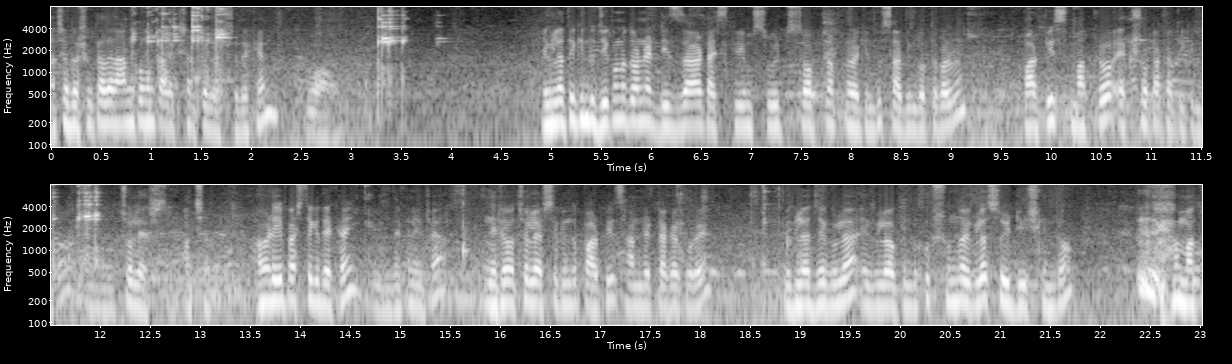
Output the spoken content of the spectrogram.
আচ্ছা দর্শক, তাদের আনকমন কালেকশন চলে আসছে, দেখেন, ওয়াও। এগুলাতে কিন্তু যে কোনো ধরনের ডিজার্ট আইসক্রিম সুইট সব আপনারা কিন্তু সার্ভিং করতে পারবেন। পার পিস মাত্র একশো টাকাতে কিন্তু চলে আসছে। আচ্ছা আমরা এই পাশ থেকে দেখাই। দেখেন এটা, এটাও চলে আসছে কিন্তু পার পিস হান্ড্রেড টাকা করে। এগুলা যেগুলা এগুলো কিন্তু খুব সুন্দর, এগুলো সুইট ডিশ কিন্তু। মাত্র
